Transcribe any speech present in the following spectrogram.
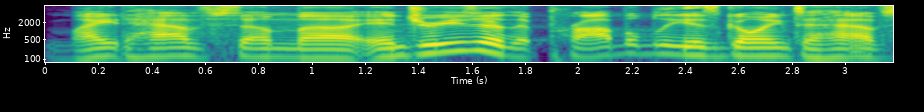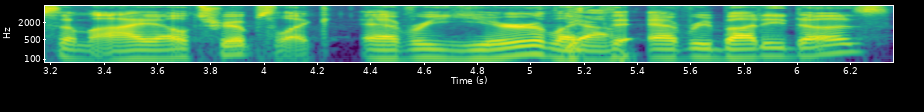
might have some uh, injuries or that probably is going to have some IL trips like every year, like yeah. the, everybody does,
